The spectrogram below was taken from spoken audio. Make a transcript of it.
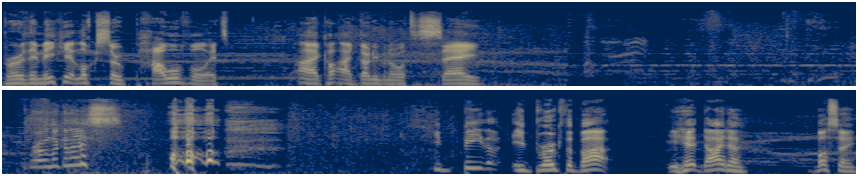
Bro, they make it look so powerful. It's I can't I don't even know what to say. Bro, look at this. he beat the he broke the bat. He hit Daida. Bosse.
